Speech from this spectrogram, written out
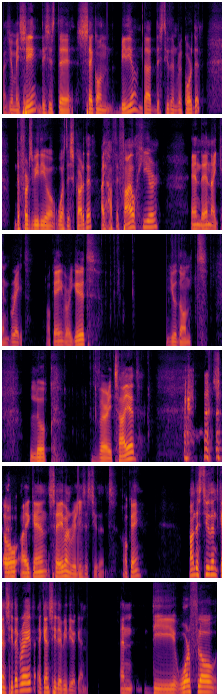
As you may see, this is the second video that the student recorded. The first video was discarded. I have the file here, and then I can grade. Okay, very good. You don't look very tired. so I can save and release the student. Okay. And the student can see the grade. I can see the video again. And the workflow,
